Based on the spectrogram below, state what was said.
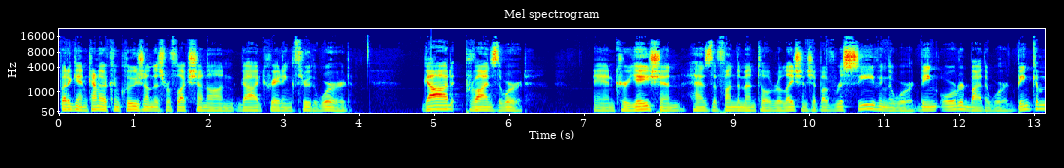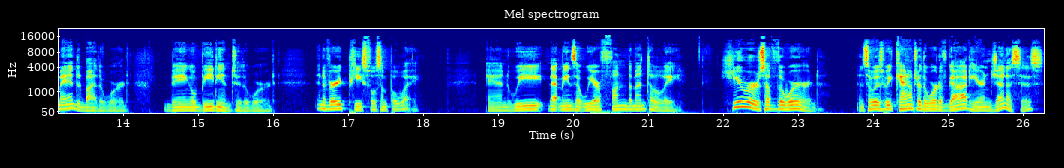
But again, kind of a conclusion on this reflection on God creating through the Word. God provides the Word, and creation has the fundamental relationship of receiving the Word, being ordered by the Word, being commanded by the Word, being obedient to the Word in a very peaceful, simple way. And we that means that we are fundamentally hearers of the Word and so, as we counter the Word of God here in Genesis,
